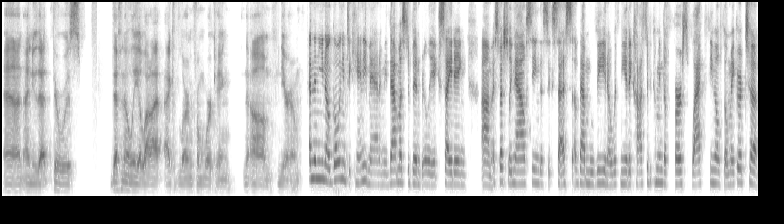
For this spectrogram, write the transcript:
and I knew that there was definitely a lot I, I could learn from working um, near him. And then, you know, going into Candyman, I mean, that must have been really exciting, um, especially now seeing the success of that movie, you know, with Nia DaCosta becoming the first Black female filmmaker to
